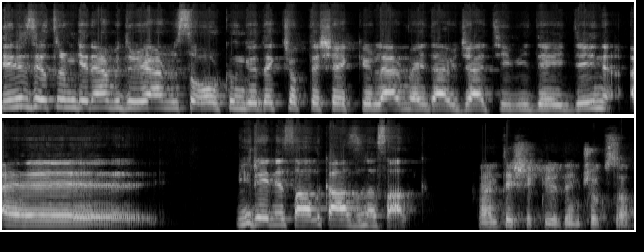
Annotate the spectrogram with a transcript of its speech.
Deniz Yatırım Genel Müdürü Yardımcısı Orkun Gödek çok teşekkürler. Meyda Yücel TV'deydin. E, yüreğine sağlık, ağzına sağlık. Ben teşekkür ederim. Çok sağ ol.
